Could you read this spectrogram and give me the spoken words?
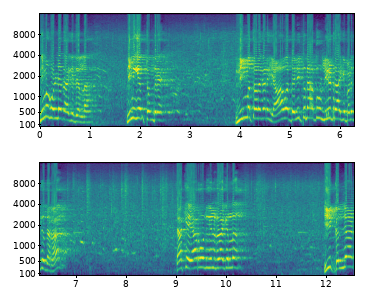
ನಿಮಗೆ ಒಳ್ಳೇದಾಗಿದೆಯಲ್ಲ? ನಿಮಗೇನು ತೊಂದರೆ? ನಿಮ್ಮ ತಳಗಡೆ ಯಾವ ದಲಿತನಾದರೂ ಲೀಡರ್ ಆಗಿ ಬೆಳೆದಿದ್ದಾರ? ಯಾಕೆ ಯಾರು ಲೀಡರ್ ಈ ಕಲ್ಯಾಣ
